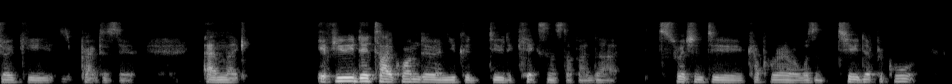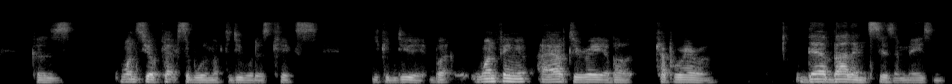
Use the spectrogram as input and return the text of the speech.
jokey practice it. And like if you did taekwondo and you could do the kicks and stuff like that switching to capoeira wasn't too difficult because once you're flexible enough to do all those kicks you can do it. But one thing i have to rate about capoeira their balance is amazing.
